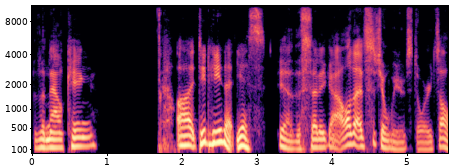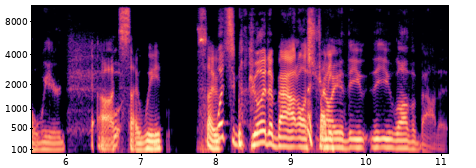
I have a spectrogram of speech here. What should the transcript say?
the now king? I did hear that, yes. Yeah, the SETI guy. All that. It's such a weird story. It's all weird. Oh, it's so weird. So what's good about Australia that you that you love about it?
